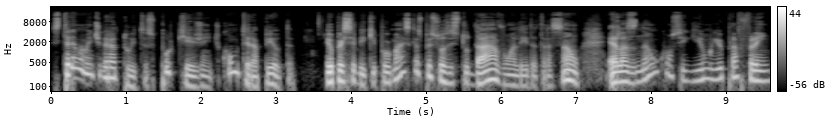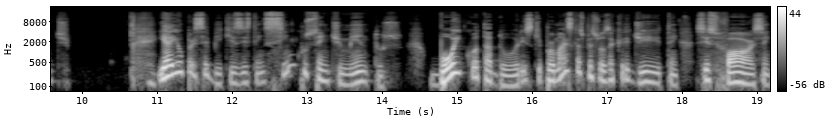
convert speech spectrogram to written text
extremamente gratuitas. Por quê, gente? Como terapeuta, eu percebi que por mais que as pessoas estudavam a lei da atração, elas não conseguiam ir para frente. E aí eu percebi que existem cinco sentimentos boicotadores que, por mais que as pessoas acreditem, se esforcem,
